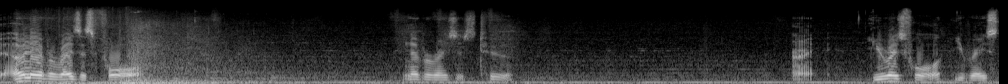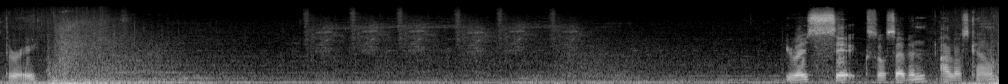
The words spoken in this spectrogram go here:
It only ever raises four. Never raises two. Alright. You raise four, you raise three. You raise six or seven, I lost count.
